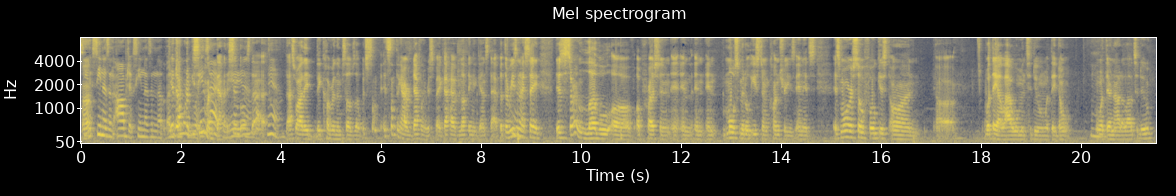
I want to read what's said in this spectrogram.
Huh? Seen as an object, seen as an. Yeah, they don't want to be seen exactly. like that. Simple yeah, as that. Yeah. That's why they, they cover themselves up, which is something, it's something I definitely respect. I have nothing against that. But the reason I say there's a certain level of oppression in, in, in, in most Middle Eastern countries, and it's it's more so focused on uh, what they allow women to do and what they don't, mm-hmm. what they're not allowed to do.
